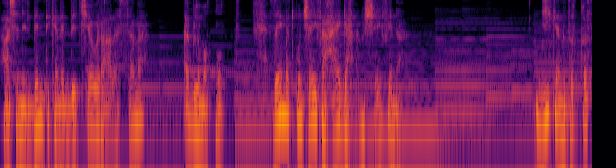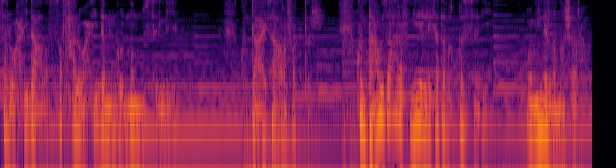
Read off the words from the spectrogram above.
عشان البنت كانت بتشاور على السماء قبل ما تنط. زي ما تكون شايفة حاجة إحنا مش شايفينها. دي كانت القصة الوحيدة على الصفحة الوحيدة من جورنال نص الليل كنت عايز أعرف أكتر. كنت عاوز أعرف مين اللي كتب القصة دي ومين اللي نشرها.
